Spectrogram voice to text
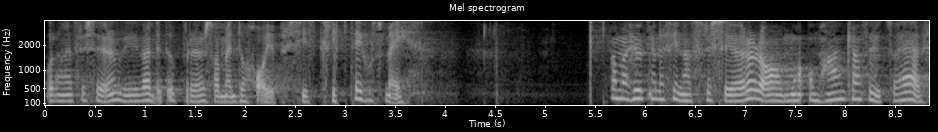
Och den här frisören blir väldigt upprörd och sa, men du har ju precis klippt dig hos mig. Ja, men hur kan det finnas frisörer då om, om han kan se ut så här?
